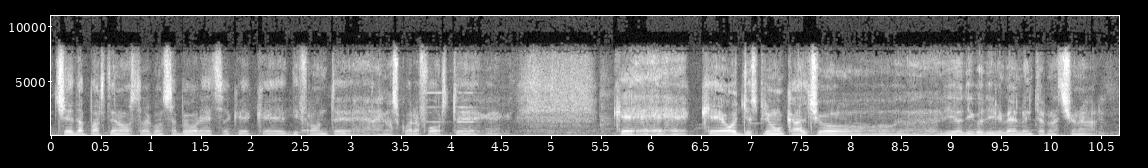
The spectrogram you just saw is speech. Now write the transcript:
c'è da parte nostra la consapevolezza che, che di fronte a una squadra forte che, che, che oggi esprime un calcio, eh, io dico, di livello internazionale.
